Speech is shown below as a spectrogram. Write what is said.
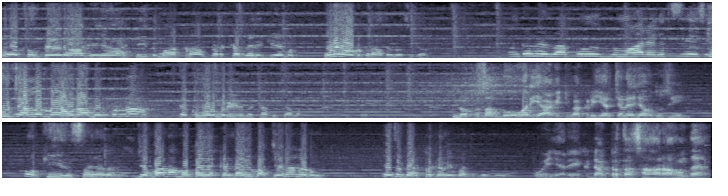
ਉਹ ਤੂੰ ਫੇਰ ਆ ਗਈ ਆ ਕੀ ਦਿਮਾਗ ਖਰਾਬ ਕਰ ਰੱਖਿਆ ਮੇਰੀ ਗੇਮ ਹੁਣੇ ਆਊਟ ਕਰਾ ਦੇਣਾ ਸੀਗਾ। ਤੂੰ ਚੱਲ ਮੈਂ ਆਉਣਾ ਮੇਰੇ ਕੋਲ ਨਾ ਇੱਕ ਹੋਰ ਮਰੀਜ਼ ਬੈਠਾ ਤੂੰ ਚੱਲ। ਡਾਕਟਰ ਸਾਹਿਬ ਦੋ ਵਾਰੀ ਆ ਗਏ ਜਵਾਕੜੀ ਯਾਰ ਚਲੇ ਜਾਓ ਤੁਸੀਂ। ਉਹ ਕੀ ਦੱਸਾਂ ਯਾਰ ਜੇ ਮਾੜਾ ਮੋਟਾ ਜਿਹਾ ਕੰਡਾ ਵੀ ਵੱਜੇ ਨਾ ਇਹਨਾਂ ਨੂੰ ਇਹ ਤਾਂ ਡਾਕਟਰ ਕੋਲ ਹੀ ਭੱਜ ਦਿੰਦੇ ਆ। ਯਾਰ ਇੱਕ ਡਾਕਟਰ ਤਾਂ ਸਹਾਰਾ ਹੁੰਦਾ ਹੈ।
